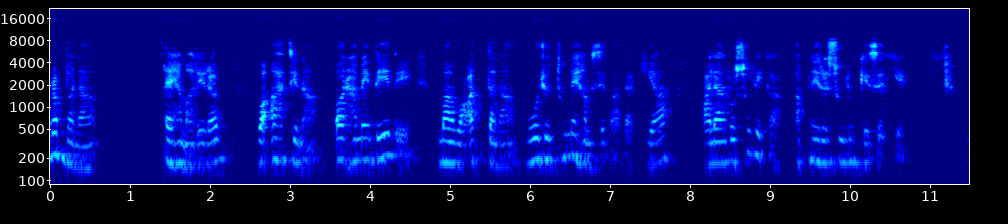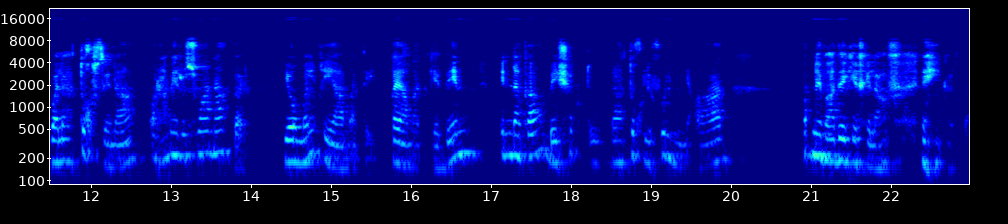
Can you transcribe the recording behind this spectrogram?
رب بنا اے ہمارے رب و آتنا اور ہمیں دے دے ما وعدتنا، وہ جو تو نے ہم سے وعدہ کیا اعلیٰ رسول کا اپنے رسولوں کے ذریعے۔ ولا تخصنا اور ہمیں رسوا نہ کر یوم القیامت، قیامت کے دن ان کا بے شک تو لا تخلف المیعاد اپنے وعدے کے خلاف نہیں کرتا۔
